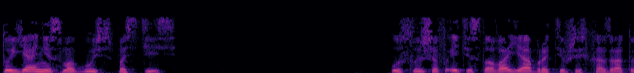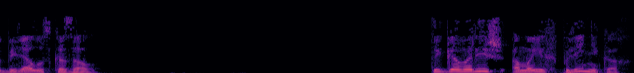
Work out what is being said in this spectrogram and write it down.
то я не смогу спастись. Услышав эти слова, я, обратившись к Хазрату Белялу, сказал, «Ты говоришь о моих пленниках?»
